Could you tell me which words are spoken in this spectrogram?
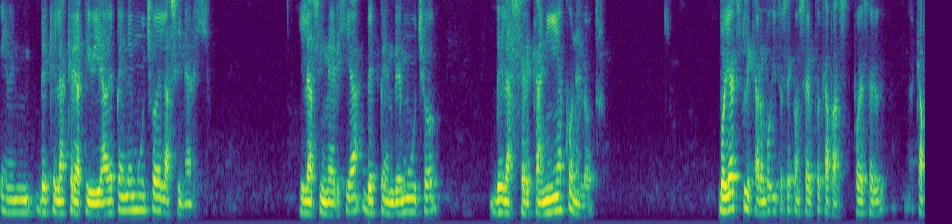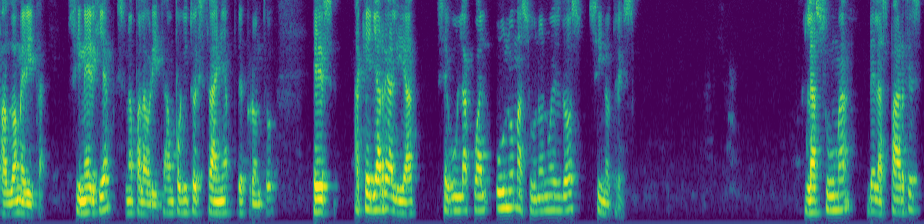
de que la creatividad depende mucho de la sinergia. Y la sinergia depende mucho de la cercanía con el otro. Voy a explicar un poquito ese concepto, capaz puede ser, capaz lo amerita. Sinergia, es una palabrita un poquito extraña de pronto, es aquella realidad según la cual uno más uno no es dos, sino tres. La suma de las partes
